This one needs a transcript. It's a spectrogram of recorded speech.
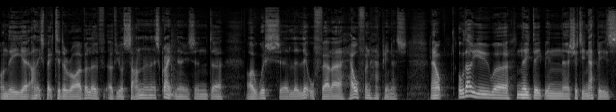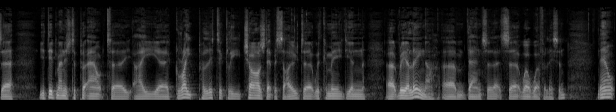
on the uh, unexpected arrival of, of your son, and it's great news. And uh, I wish uh, the little fella health and happiness. Now, although you were knee deep in uh, shitty nappies, uh, you did manage to put out uh, a uh, great politically charged episode uh, with comedian uh, Ria Lina, um, Dan. So that's uh, well worth a listen. Now,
